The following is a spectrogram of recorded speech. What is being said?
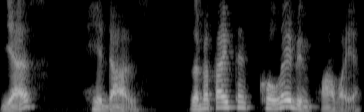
Yes, he does. Запитайте, коли він плаває.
